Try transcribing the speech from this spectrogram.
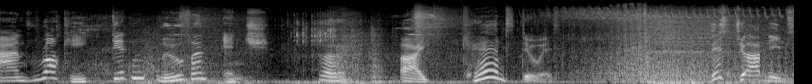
And Rocky didn't move an inch. I can't do it. This job needs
